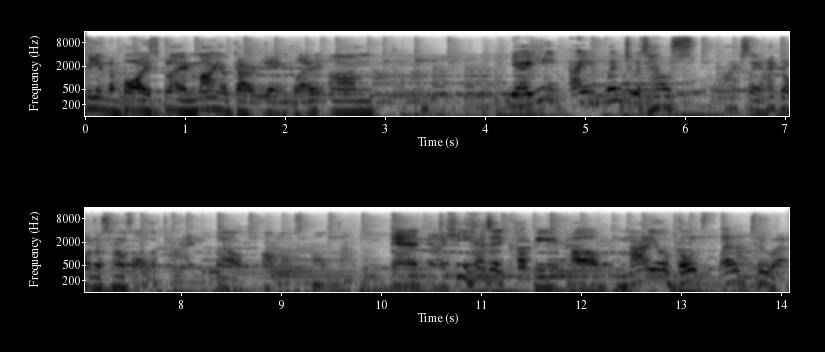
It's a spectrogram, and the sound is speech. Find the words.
me and the boys playing Mario Kart gameplay. Um, yeah, he, I went to his house. Well, actually, I go to his house all the time. Well, almost all the time. And uh, he has a copy of Mario Golf World Tour.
